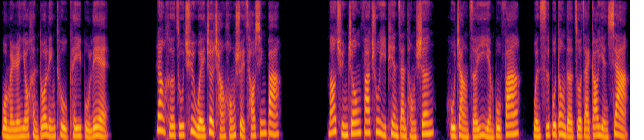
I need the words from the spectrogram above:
我们仍有很多领土可以捕猎。让河族去为这场洪水操心吧。猫群中发出一片赞同声，虎掌则一言不发，纹丝不动地坐在高岩下，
